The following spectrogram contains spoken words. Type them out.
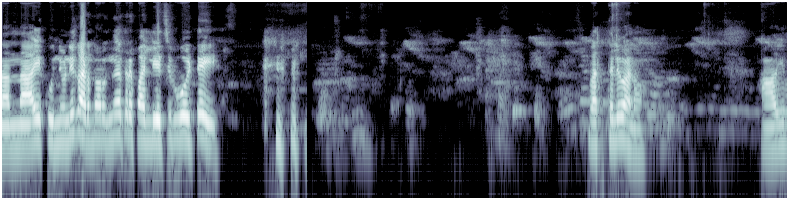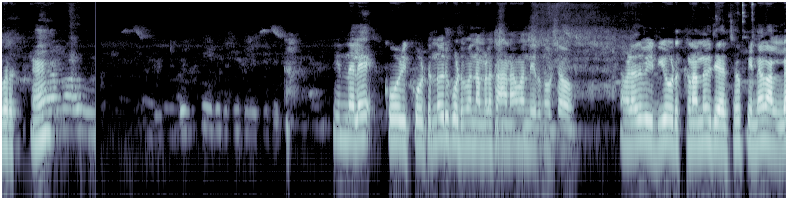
നന്നായി കുഞ്ഞുണ്ണി കടന്നുറങ്ങുക അത്ര പല്ലി വെച്ചിട്ട് പോയിട്ടേ. വത്തൽ വേണോ? ആവി പറ ഇന്നലെ കോഴിക്കോട്ട് ഒരു കുടുംബം നമ്മളെ കാണാൻ വന്നിരുന്നു കേട്ടോ നമ്മളത് വീഡിയോ എടുക്കണം എന്ന് വിചാരിച്ചു. പിന്നെ നല്ല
